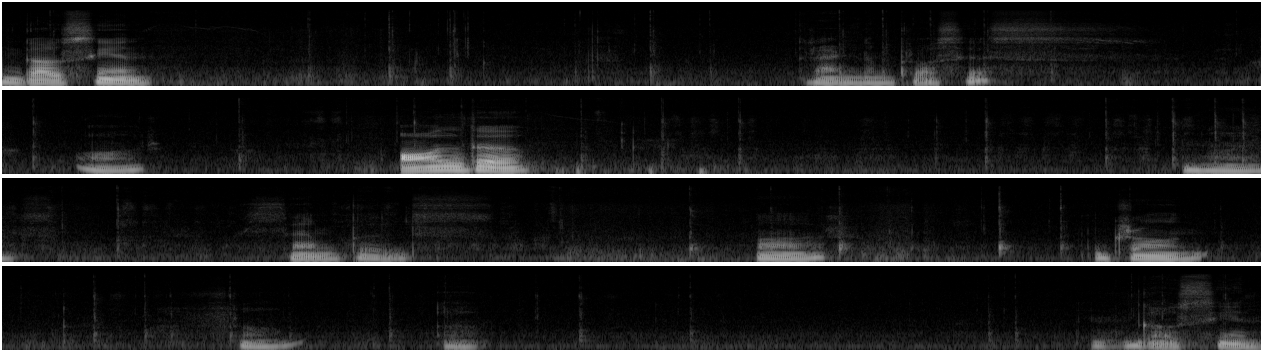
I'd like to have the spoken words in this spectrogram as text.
Gaussian random process or all the noise samples are drawn from a Gaussian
